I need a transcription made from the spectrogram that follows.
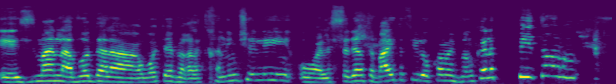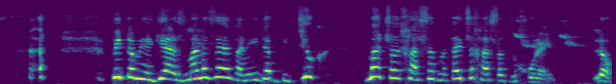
אה, זמן לעבוד על ה-whatever, על התכנים שלי, או על לסדר את הבית אפילו, או כל מיני דברים כאלה, פתאום, פתאום יגיע הזמן הזה, ואני אדע בדיוק מה צריך לעשות, מתי צריך לעשות וכולי. לא.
